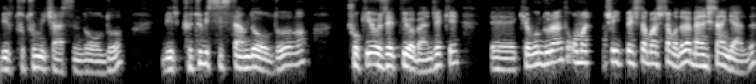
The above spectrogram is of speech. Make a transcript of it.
bir tutum içerisinde olduğu, bir kötü bir sistemde olduğunu çok iyi özetliyor bence ki e, Kevin Durant o maça ilk 5'te başlamadı ve bench'ten geldi.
